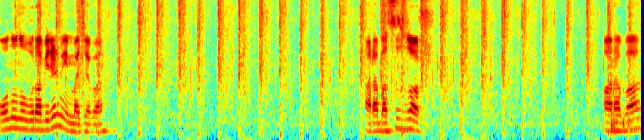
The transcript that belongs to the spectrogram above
10'unu vurabilir miyim acaba? Arabası zor. Araba.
